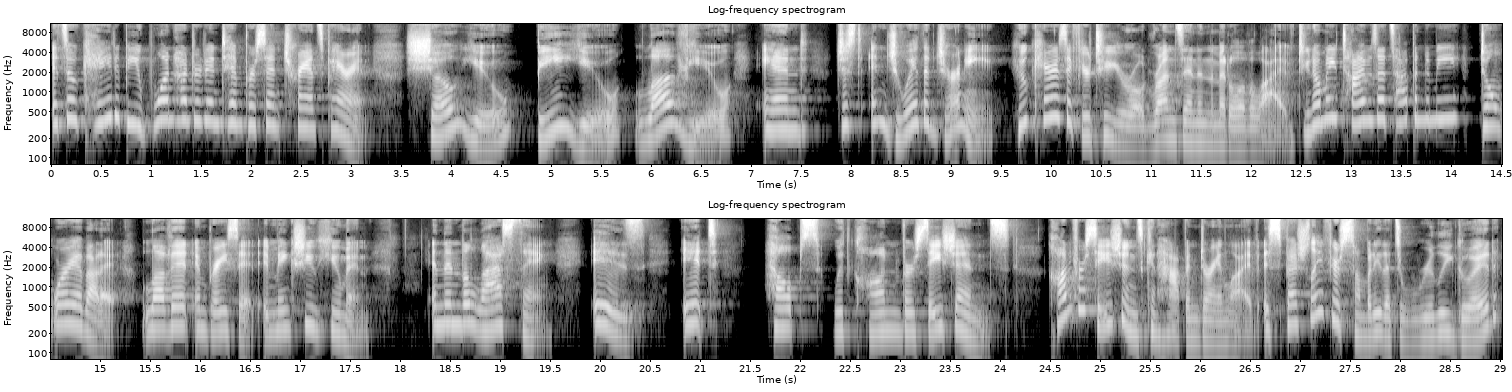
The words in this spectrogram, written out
It's okay to be 110% transparent. Show you, be you, love you, and just enjoy the journey. Who cares if your two year old runs in in the middle of a live? Do you know how many times that's happened to me? Don't worry about it. Love it, embrace it. It makes you human. And then the last thing is it helps with conversations. Conversations can happen during live, especially if you're somebody that's really good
